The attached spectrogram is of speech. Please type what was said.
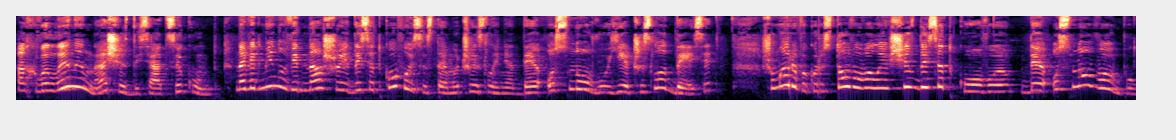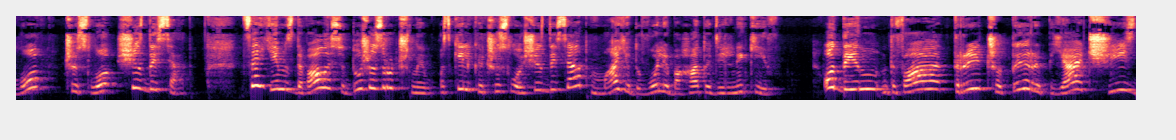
а хвилини на 60 секунд. На відміну від нашої десяткової системи числення, де основою є число 10, шумери використовували 60-ковою, де основою було число 60. Це їм здавалося дуже зручним, оскільки число 60 має доволі багато дільників. 1, 2, 3, 4, 5, 6,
